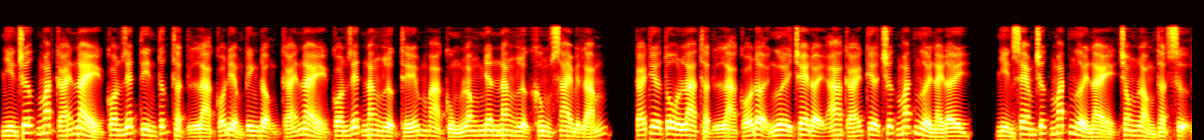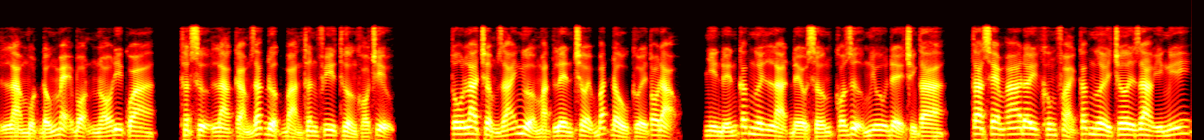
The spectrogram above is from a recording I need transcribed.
Nhìn trước mắt cái này con giết tin tức thật là có điểm kinh động cái này con giết năng lực thế mà cùng long nhân năng lực không sai biệt lắm. Cái kia tô la thật là có đợi ngươi che đậy a à, cái kia trước mắt người này đây, nhìn xem trước mắt người này trong lòng thật sự là một đống mẹ bọn nó đi qua, thật sự là cảm giác được bản thân phi thường khó chịu. Tô La chậm rãi ngửa mặt lên trời bắt đầu cười to đạo, nhìn đến các ngươi là đều sớm có dự mưu để chính ta, ta xem a đây không phải các ngươi chơi ra ý nghĩ,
